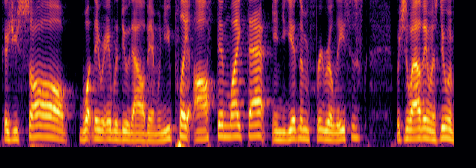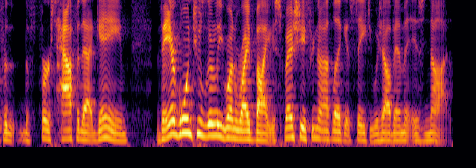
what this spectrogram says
because you saw what they were able to do with Alabama. When you play off them like that and you give them free releases, which is what Alabama was doing for the first half of that game, they are going to literally run right by you, especially if you're not athletic at safety, which Alabama is not.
